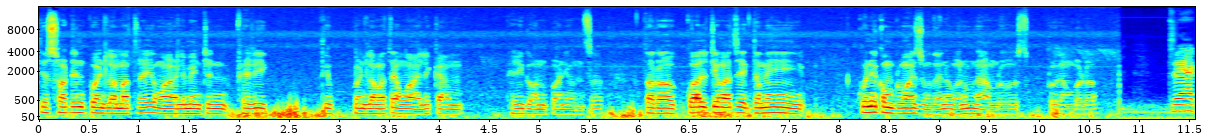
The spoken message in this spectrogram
त्यो सर्टेन पोइन्टलाई मात्रै उहाँहरूले मेन्टेन फेरि त्यो पोइन्टलाई मात्रै उहाँहरूले काम फेरि गर्नुपर्ने हुन्छ। तर क्वालिटीमा चाहिँ एकदमै कुनै कम्प्रोमाइज हुँदैन भनौँ न हाम्रो प्रोग्रामबाट ट्र्याक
